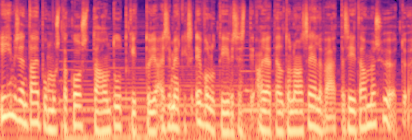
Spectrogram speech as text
Ihmisen taipumusta kostaa on tutkittu ja esimerkiksi evolutiivisesti ajateltuna on selvää, että siitä on myös hyötyä.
